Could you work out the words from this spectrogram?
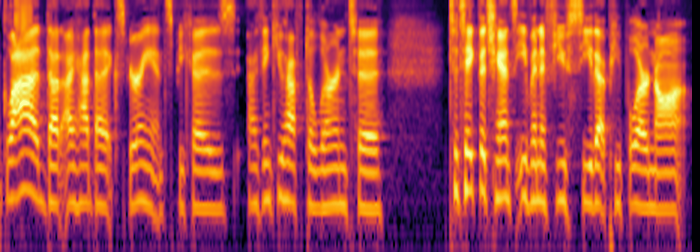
glad that I had that experience because I think you have to learn to to take the chance even if you see that people are not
